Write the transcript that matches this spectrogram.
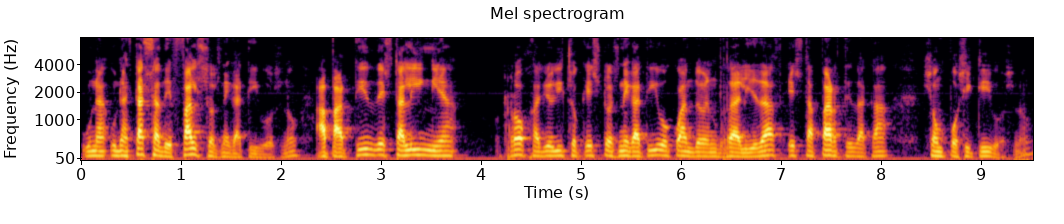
una, tasa de falsos negativos. ¿no? A partir de esta línea roja yo he dicho que esto es negativo cuando en realidad esta parte de acá son positivos. ¿no?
